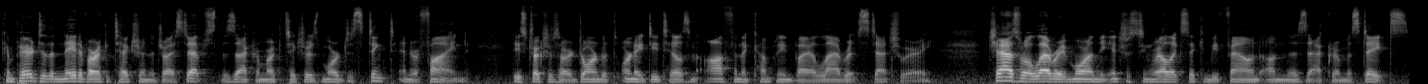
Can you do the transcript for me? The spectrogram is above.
Compared to the native architecture in the dry steppes, the Zakarum architecture is more distinct and refined. These structures are adorned with ornate details and often accompanied by elaborate statuary. Chaz will elaborate more on the interesting relics that can be found on the Zakarum estates.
